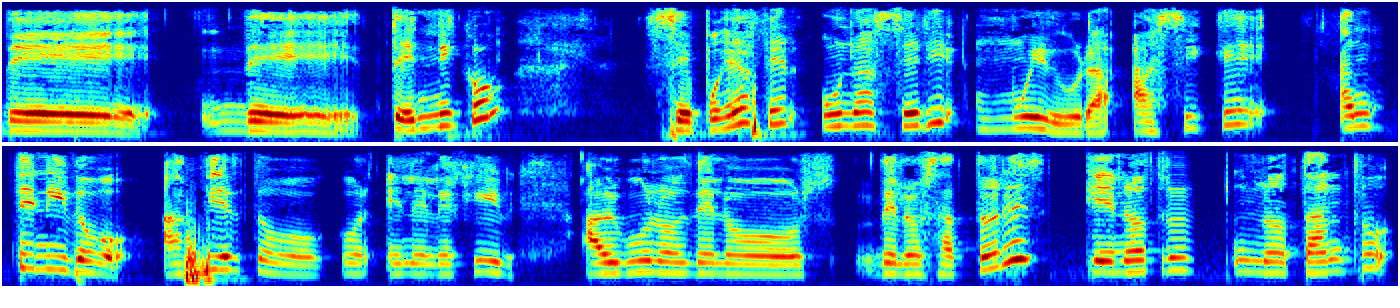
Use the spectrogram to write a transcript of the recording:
de, de técnico, se puede hacer una serie muy dura. Así que han tenido acierto en elegir algunos de los de los actores que en otros no tanto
